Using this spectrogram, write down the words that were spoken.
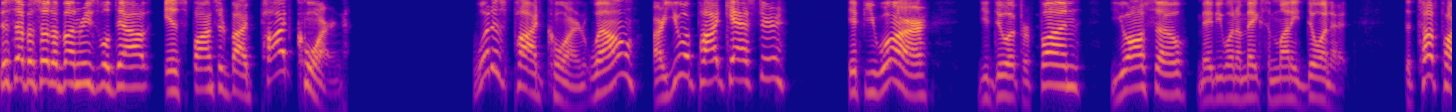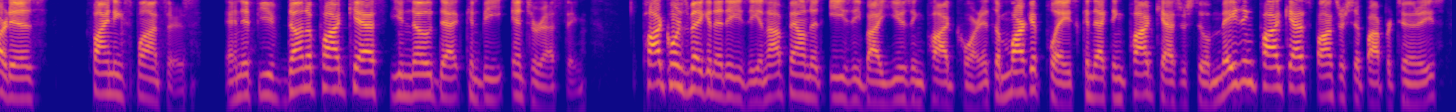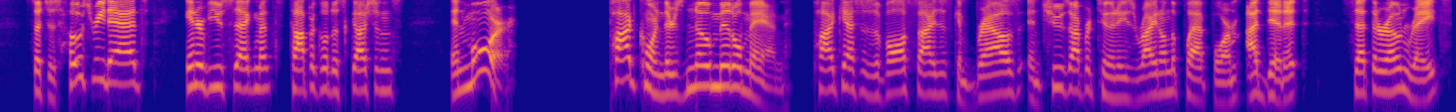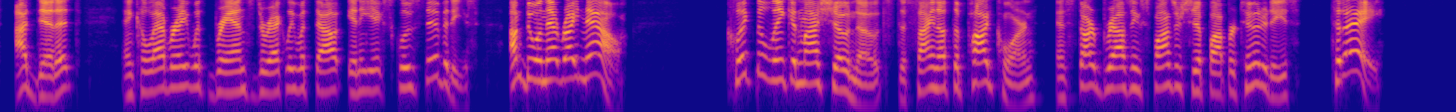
This episode of Unreasonable Doubt is sponsored by Podcorn. What is Podcorn? Well, are you a podcaster? If you are, you do it for fun. You also maybe want to make some money doing it. The tough part is finding sponsors. And if you've done a podcast, you know that can be interesting. Podcorn's making it easy, and I found it easy by using Podcorn. It's a marketplace connecting podcasters to amazing podcast sponsorship opportunities such as host read ads, interview segments, topical discussions, and more. Podcorn, there's no middleman. Podcasters of all sizes can browse and choose opportunities right on the platform. I did it. Set their own rates. I did it. And collaborate with brands directly without any exclusivities. I'm doing that right now. Click the link in my show notes to sign up to Podcorn and start browsing sponsorship opportunities today.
